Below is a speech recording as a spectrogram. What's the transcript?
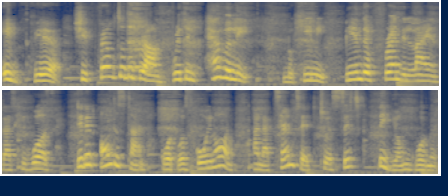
In fear, she fell to the ground, breathing heavily. Lohimi, being the friendly lion that he was, didn't understand what was going on and attempted to assist the young woman.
